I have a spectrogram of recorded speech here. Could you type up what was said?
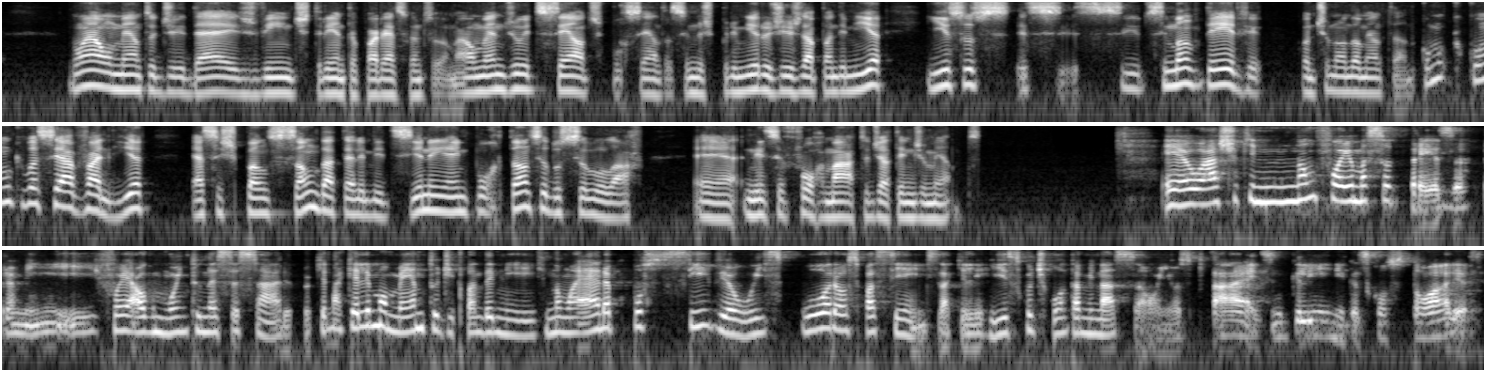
não é aumento de 10, 20, 30, parece, é aumento de 800%, assim, nos primeiros dias da pandemia, e isso se, se, se manteve continuando aumentando. Como, como que você avalia essa expansão da telemedicina e a importância do celular é, nesse formato de atendimento? Eu acho que não foi uma surpresa para mim e foi algo muito necessário, porque naquele momento de pandemia, que não era possível expor aos pacientes aquele risco de contaminação em hospitais, em clínicas, consultórias,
